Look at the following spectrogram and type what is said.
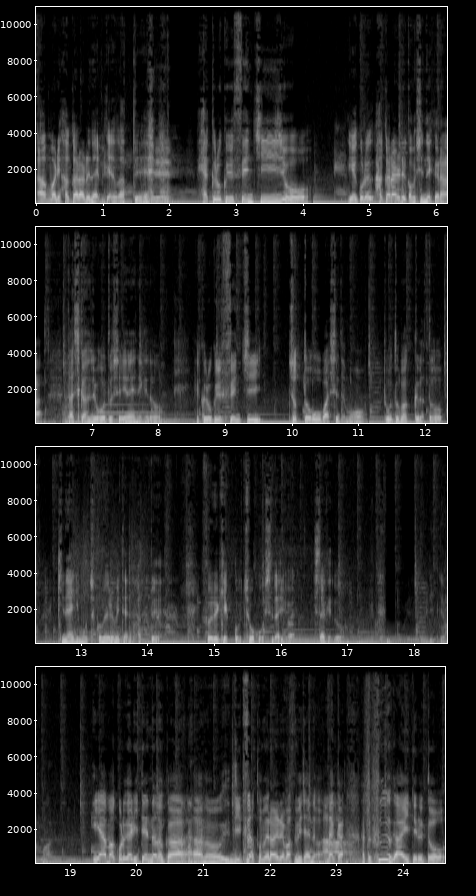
あんまり測られないみたいなのがあってえ160センチ以上いやこれ測られるかもしれないから確かな情報としては言えないんだけど160センチちょっとオーバーしててもトートバッグだと機内に持ち込めるみたいなのがあってそれで結構重宝したりはしたけど。いう利点もある。いやまあこれが利点なのか あの実は止められますみたいななんかあと封が開いてると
